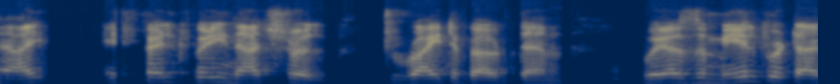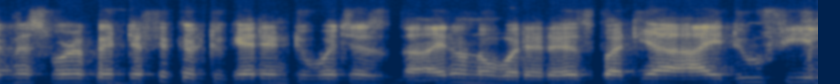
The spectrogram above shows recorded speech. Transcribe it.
i it felt very natural to write about them whereas the male protagonists were a bit difficult to get into which is i don't know what it is but yeah i do feel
